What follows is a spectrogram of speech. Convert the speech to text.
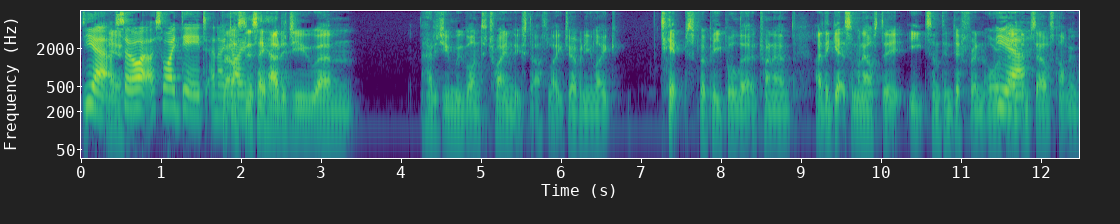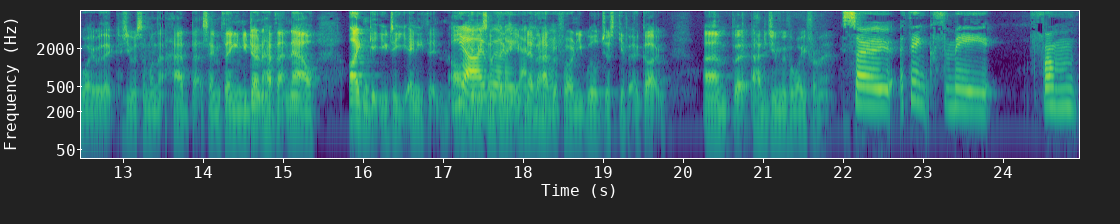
yeah, Yeah. so I so I did, and I But I was going to say, how did you um, how did you move on to try and new stuff? Like, do you have any like tips for people that are trying to either get someone else to eat something different, or if Yeah. they themselves can't move away with it because you were someone that had that same thing and you don't have that now? I can get you to eat anything. I'll Yeah, give you something that you've never had before, and you will just give it a go. Um, but how did you move away from it? So I think for me, from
